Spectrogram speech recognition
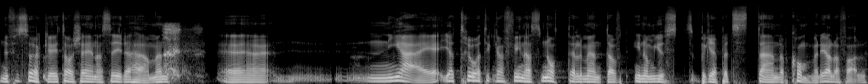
nu försöker jag ju ta tjejernas sida här, men eh, nej, jag tror att det kan finnas något element av, inom just begreppet stand-up comedy i alla fall,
